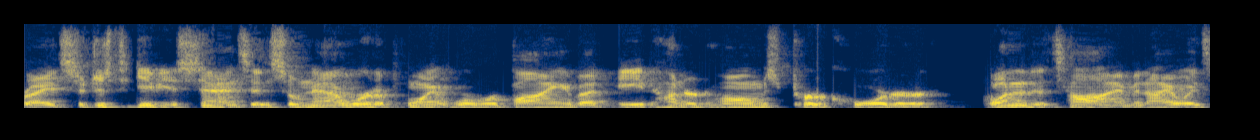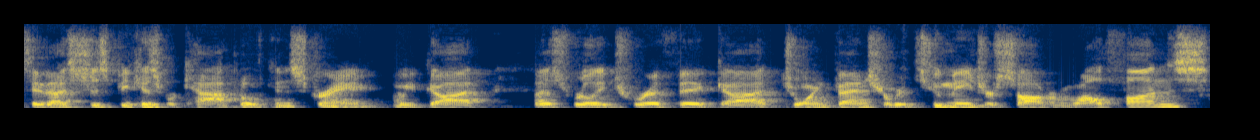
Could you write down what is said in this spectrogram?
right? So just to give you a sense. And so now we're at a point where we're buying about 800 homes per quarter one at a time. And i would say that's just because we're capital constrained. We've got this really terrific uh, joint venture with two major sovereign wealth funds.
